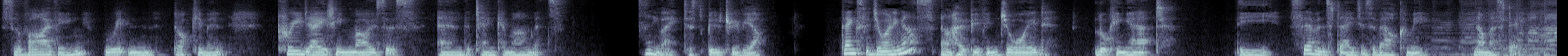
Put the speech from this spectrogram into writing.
surviving written document predating Moses and the Ten Commandments. Anyway, just a bit of trivia. Thanks for joining us, and I hope you've enjoyed looking at the seven stages of alchemy. Namaste.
